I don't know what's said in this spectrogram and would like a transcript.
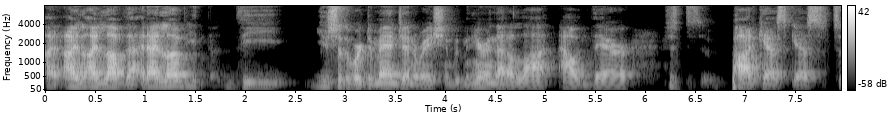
I, I, I love that. And I love the use of the word demand generation. We've been hearing that a lot out there. Just podcast guests,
